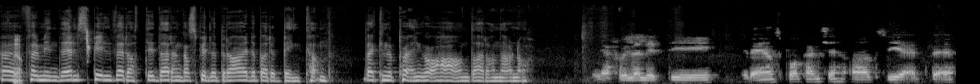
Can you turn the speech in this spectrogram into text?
Ja. For min del, spill Verratti der han kan spille bra, eller bare benk han. Det er ikke noe poeng å ha han der han er nå. Jeg føler litt i i på, kanskje, og sier at eh,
